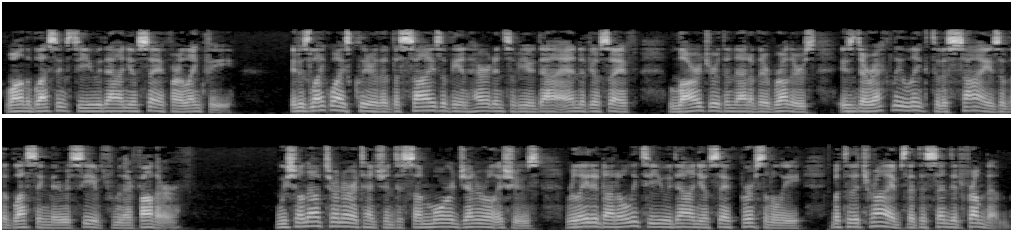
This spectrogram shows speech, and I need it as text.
while the blessings to Yehudah and Yosef are lengthy. It is likewise clear that the size of the inheritance of Yehudah and of Yosef, larger than that of their brothers, is directly linked to the size of the blessing they received from their father. We shall now turn our attention to some more general issues related not only to Yehuda and Yosef personally, but to the tribes that descended from them.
